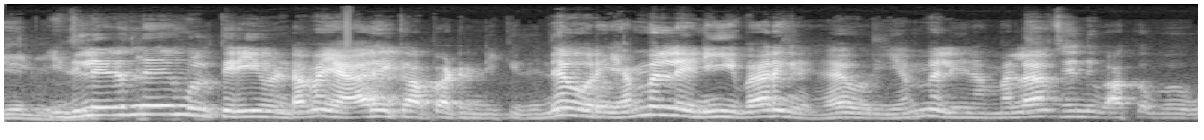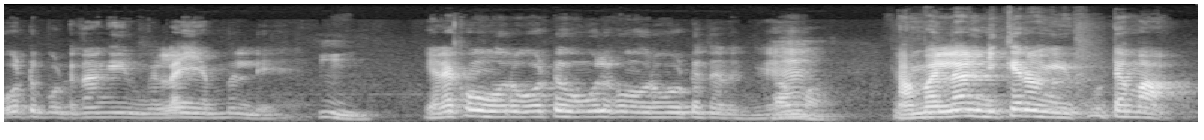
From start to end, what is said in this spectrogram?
கேள்வி இதுல இருந்தே உங்களுக்கு தெரிய வேண்டாமா? யாரை காப்பாற்ற நிற்குதுன்னு ஒரு எம்எல்ஏ நீங்கள் பாருங்க. ஒரு எம்எல்ஏ நம்ம எல்லாம் சேர்ந்து வாக்கு ஓட்டு போட்டு தாங்க இவங்க எல்லாம் எம்எல்ஏ எனக்கும் ஒரு ஓட்டு உங்களுக்கும் ஒரு ஓட்டு தானுங்க. நம்ம எல்லாம் நிற்கிறவங்க கூட்டமாக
